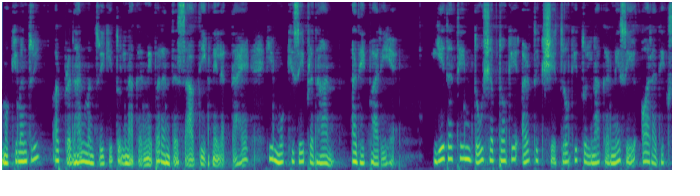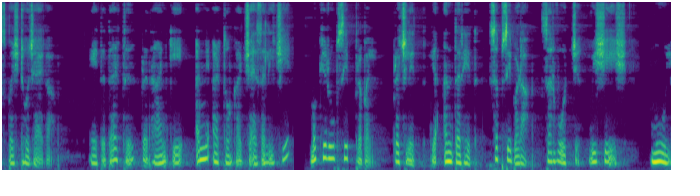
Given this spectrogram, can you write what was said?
मुख्यमंत्री और प्रधानमंत्री की तुलना करने पर अंतर साफ़ दिखने लगता है कि मुख्य से प्रधान अधिक भारी है। ये तथ्य इन दो शब्दों के अर्थ क्षेत्रों की तुलना करने से और अधिक स्पष्ट हो जाएगा। अर्थ प्रधान के अन्य अर्थों का जायजा लीजिए। मुख्य रूप से प्रबल, प्रचलित या अंतरहित, सबसे बड़ा, सर्वोच्च, विशेष, मूल,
